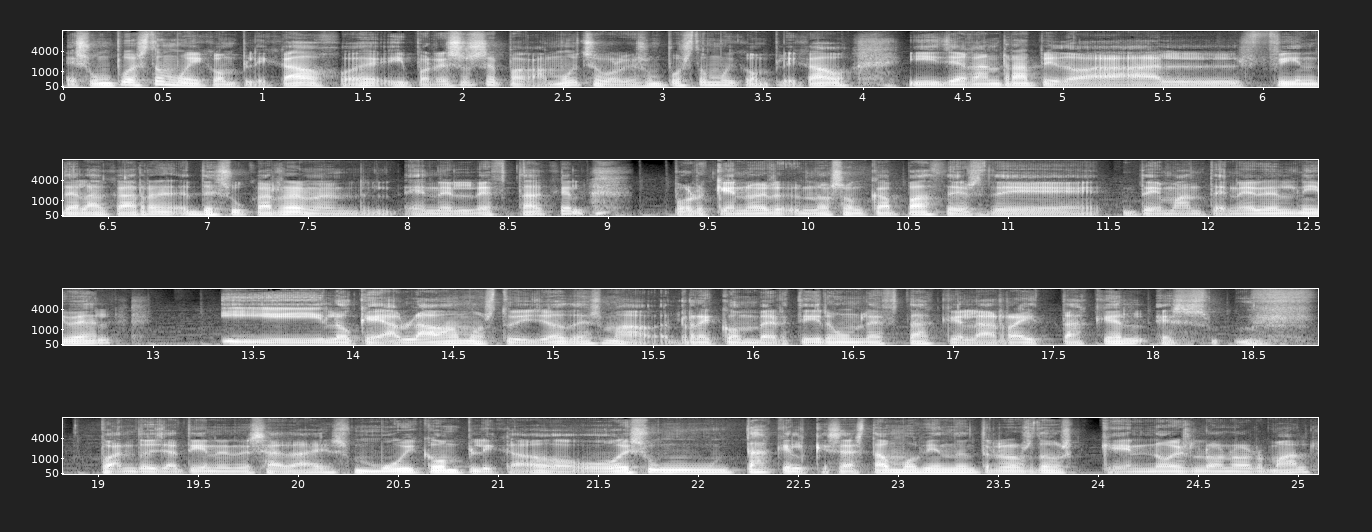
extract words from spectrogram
es un puesto muy complicado, joder, y por eso se paga mucho, porque es un puesto muy complicado y llegan rápido al fin de, la de su carrera en el, left tackle porque no, er, no son capaces de, de, mantener el nivel. Y lo que hablábamos tú y yo, Desma, reconvertir un left tackle a right tackle es cuando ya tienen esa edad es muy complicado. O es un tackle que se ha estado moviendo entre los dos, que no es lo normal,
